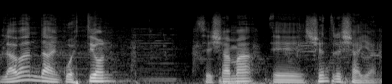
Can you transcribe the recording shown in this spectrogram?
La banda en cuestión se llama eh, Gentle Giant.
